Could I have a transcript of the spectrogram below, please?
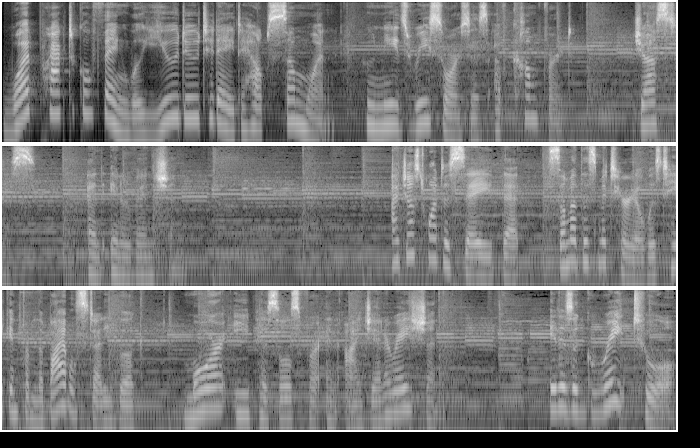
What practical thing will you do today to help someone who needs resources of comfort, justice, and intervention? I just want to say that some of this material was taken from the Bible study book, More Epistles for an I Generation. It is a great tool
